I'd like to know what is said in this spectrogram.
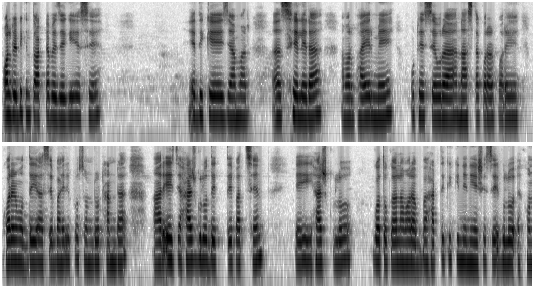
অলরেডি কিন্তু আটটা বেজে গিয়েছে। এদিকে এই যে আমার ছেলেরা, আমার ভাইয়ের মেয়ে উঠেছে। ওরা নাস্তা করার পরে ঘরের মধ্যেই আছে, বাইরে প্রচণ্ড ঠান্ডা। আর এই যে হাঁসগুলো দেখতে পাচ্ছেন, এই হাঁসগুলো গতকাল আমার আব্বা হাট থেকে কিনে নিয়ে এসেছে। এগুলো এখন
